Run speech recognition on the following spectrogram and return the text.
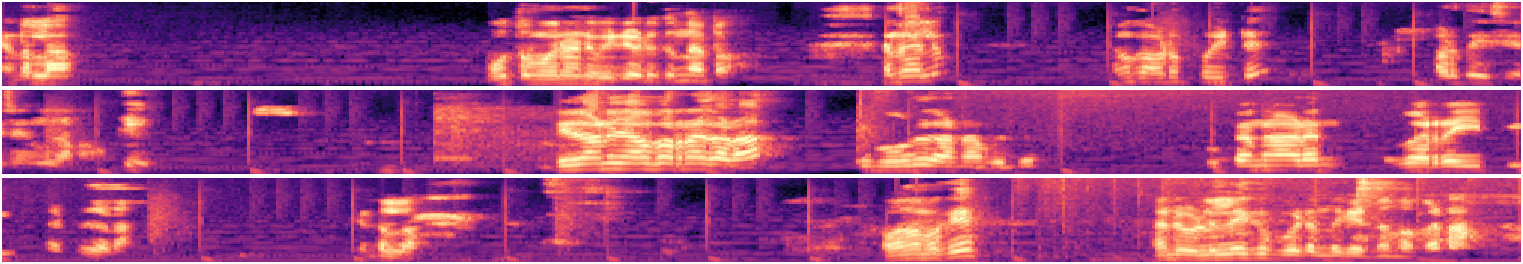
കണ്ടല്ലോ? മൂത്ത മോനാണ് വീഡിയോ എടുക്കുന്നത് കേട്ടോ. എന്തായാലും നമുക്ക് അവിടെ പോയിട്ട് അവിടുത്തെ വിശേഷങ്ങൾ കാണാം. ഓക്കെ. ഇതാണ് ഞാൻ പറഞ്ഞ കട. ഈ ബോർഡ് കാണാൻ പറ്റും. കുട്ടനാടൻ വെറൈറ്റി കട. കണ്ടല്ലോ അപ്പൊ നമുക്ക് അതിന്റെ ഉള്ളിലേക്ക് പോയിട്ട് എന്ത് കേട്ടോ നോക്കാം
